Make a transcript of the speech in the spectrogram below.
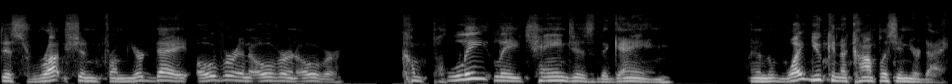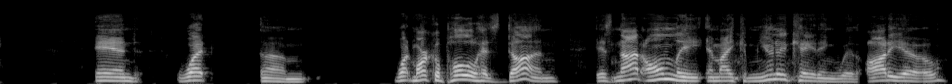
disruption from your day over and over and over completely changes the game and what you can accomplish in your day. And what um, what Marco Polo has done is not only am I communicating with audio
